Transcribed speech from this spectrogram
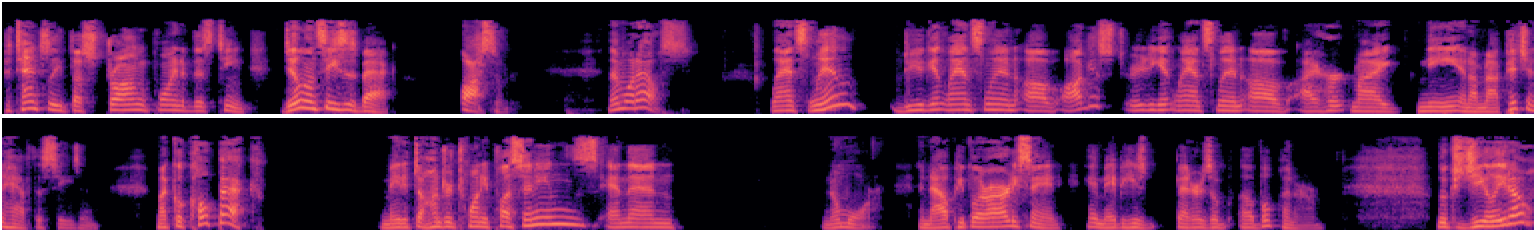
potentially the strong point of this team. Dylan is back. Awesome. Then what else? Lance Lynn. Do you get Lance Lynn of August or do you get Lance Lynn of I hurt my knee and I'm not pitching half the season? Michael Kopech made it to 120 plus innings and then no more. And now people are already saying, hey, maybe he's better as a, a bullpen arm. Lucas Giolito.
